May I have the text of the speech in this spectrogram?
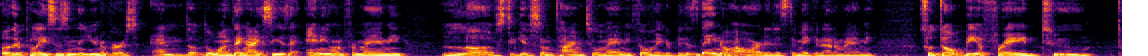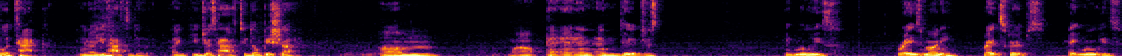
other places in the universe, and the the one thing I see is that anyone from Miami loves to give some time to a Miami filmmaker because they know how hard it is to make it out of Miami. So don't be afraid to to attack. You know, you have to do it. Like you just have to. Don't be shy. Wow. And and, and dude, just make movies, raise money, write scripts, make movies,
